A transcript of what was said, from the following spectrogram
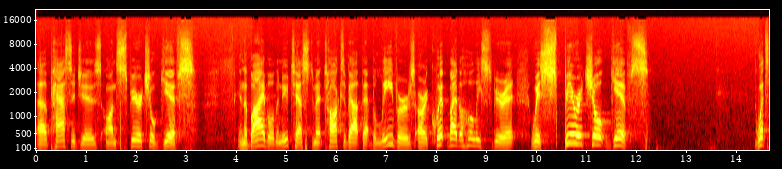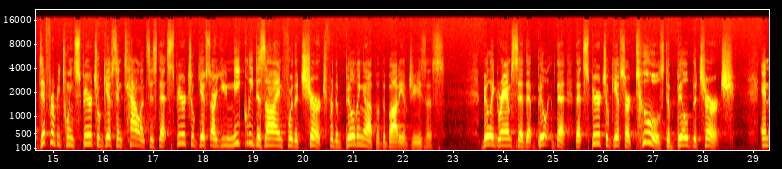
uh, passages on spiritual gifts. In the Bible, the New Testament talks about that believers are equipped by the Holy Spirit with spiritual gifts. What's different between spiritual gifts and talents is that spiritual gifts are uniquely designed for the church, for the building up of the body of Jesus. Billy Graham said that, that, that spiritual gifts are tools to build the church. And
